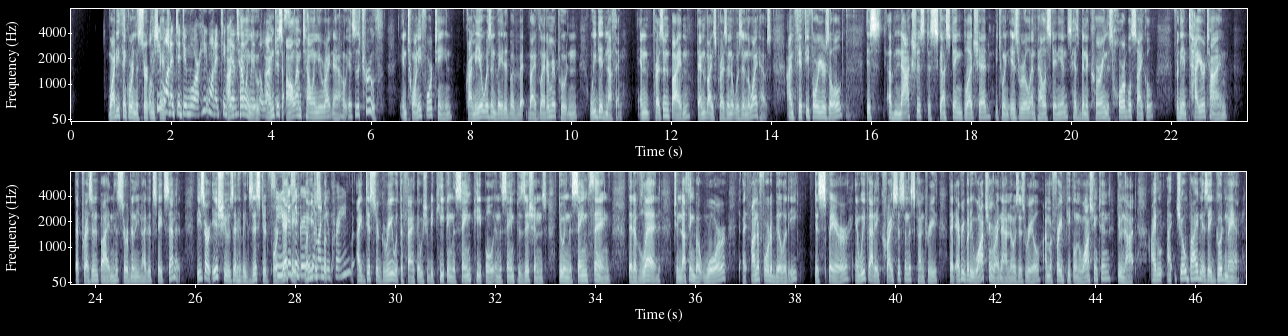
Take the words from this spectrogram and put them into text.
Why do you think we're in the circumstance? Well, he wanted to do more. He wanted to give. I'm telling you. I'm just all I'm telling you right now is the truth. In 2014, Crimea was invaded by, by Vladimir Putin. We did nothing, and President Biden, then Vice President, was in the White House. I'm 54 years old. This obnoxious, disgusting bloodshed between Israel and Palestinians has been occurring. This horrible cycle for the entire time that President Biden has served in the United States Senate. These are issues that have existed for decades. so you decades. disagree Let with him on put, Ukraine? I disagree with the fact that we should be keeping the same people in the same positions doing the same thing that have led to nothing but war, unaffordability, despair, and we've got a crisis in this country that everybody watching right now knows is real. I'm afraid people in Washington do not. I, I, Joe Biden is a good man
